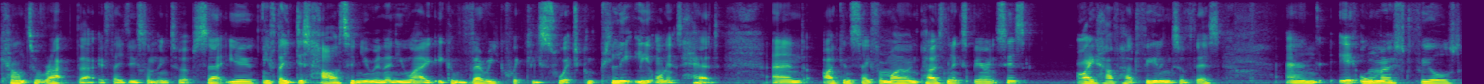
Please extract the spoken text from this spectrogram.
counteract that, if they do something to upset you, if they dishearten you in any way, it can very quickly switch completely on its head. And I can say from my own personal experiences, I have had feelings of this, and it almost feels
